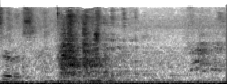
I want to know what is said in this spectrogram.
service.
